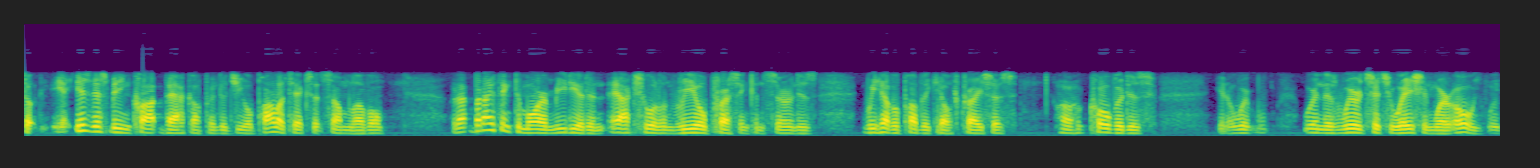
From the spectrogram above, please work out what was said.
So is this being caught back up into geopolitics at some level? But I, but I think the more immediate and actual and real pressing concern is we have a public health crisis. Uh, COVID is, you know, we're we're in this weird situation where oh we,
